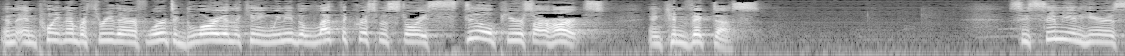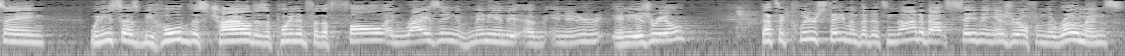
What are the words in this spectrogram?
And, and point number three there, if we're to glory in the King, we need to let the Christmas story still pierce our hearts and convict us. See, Simeon here is saying, when he says, Behold, this child is appointed for the fall and rising of many in, of, in, in Israel, that's a clear statement that it's not about saving Israel from the Romans.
